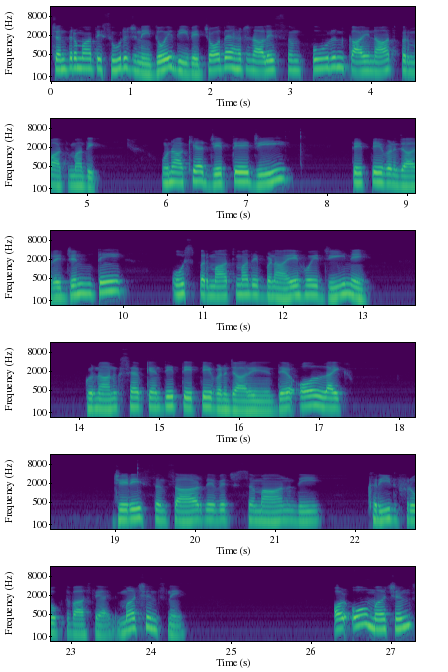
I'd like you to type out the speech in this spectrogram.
ਚੰ드ਰਮਾ ਤੇ ਸੂਰਜ ਨਹੀਂ ਦੋਏ ਦੀਵੇ 14 ਹਟ ਨਾਲੇ ਸੰਪੂਰਨ ਕਾਇਨਾਤ ਪਰਮਾਤਮਾ ਦੀ। ਉਹਨਾਂ ਆਖਿਆ, ਜੇਤੇ ਜੀ ਤੇਤੇ ਵਣਜਾਰੇ ਜਿੰਦੇ ਉਸ ਪਰਮਾਤਮਾ ਦੇ ਬਣਾਏ ਹੋਏ ਜੀ ਨੇ, ਗੁਰੂ ਨਾਨਕ ਸਾਹਿਬ ਕਹਿੰਦੇ ਤੇਤੇ ਵਣਜਾਰੇ ਨੇ ਦੇ ਆਰ ਆਲ ਲਾਈਕ ਜਿਹੜੀ ਸੰਸਾਰ ਦੇ ਵਿੱਚ ਸਮਾਨ ਦੀ ਖਰੀਦ ਫਰੋਖਤ ਵਾਸਤੇ ਆਏ ਮਰਚੈਂਟਸ ਨੇ। ਔਰ ਉਹ ਮਰਚੈਂਟਸ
